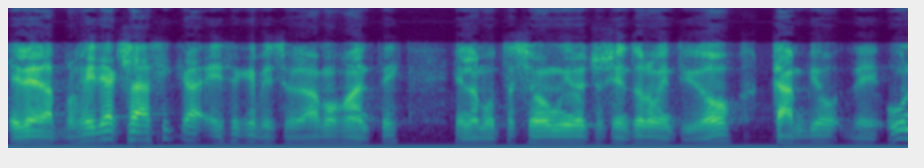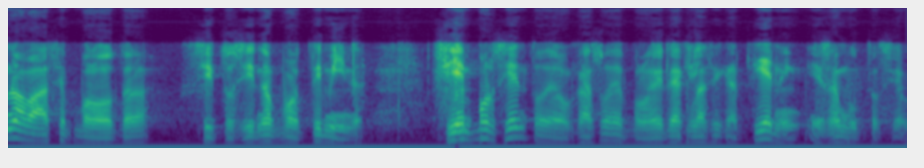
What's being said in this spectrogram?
El de la progeria clásica, ese que mencionábamos antes, en la mutación 1892, cambio de una base por otra, citosina por timina. 100% de los casos de progeria clásica tienen esa mutación.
